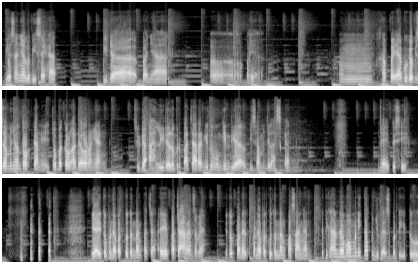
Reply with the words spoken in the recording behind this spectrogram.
biasanya lebih sehat. Tidak banyak uh, apa ya um, apa ya aku gak bisa menyontohkan ya. Coba kalau ada orang yang sudah ahli dalam berpacaran gitu mungkin dia bisa menjelaskan ya itu sih ya itu pendapatku tentang pacar eh pacaran sampai itu pendapatku tentang pasangan. Ketika Anda mau menikah pun juga seperti itu.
